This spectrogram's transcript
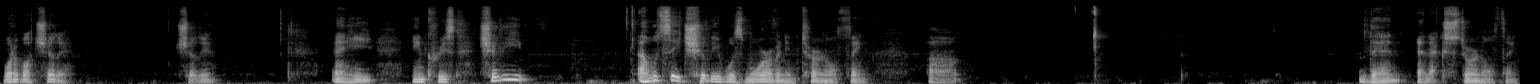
What about Chile? Chile. And he increased Chile. I would say Chile was more of an internal thing. Uh, than an external thing.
